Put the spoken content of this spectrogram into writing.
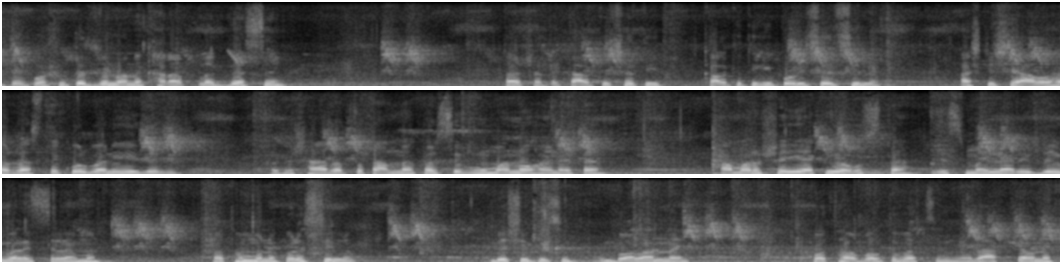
এটা পশুটার জন্য অনেক খারাপ লাগতেছে। তার সাথে কালকে সাথে কালকে থেকেই পরিচয় ছিল। আজকে সে আল্লাহর রাস্তায় কোরবানি হয়ে যাবে। হয়তো সারা তো কান্না করছে, ঘুমানো হয় না তার। আমারও সেই একই অবস্থা, ইসমাইল আর ইব্রাহিম আলাইসাল্লামের কথা মনে করেছিল বেশি কিছু বলার নাই, কথাও বলতে পারছি না। রাতটা অনেক,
